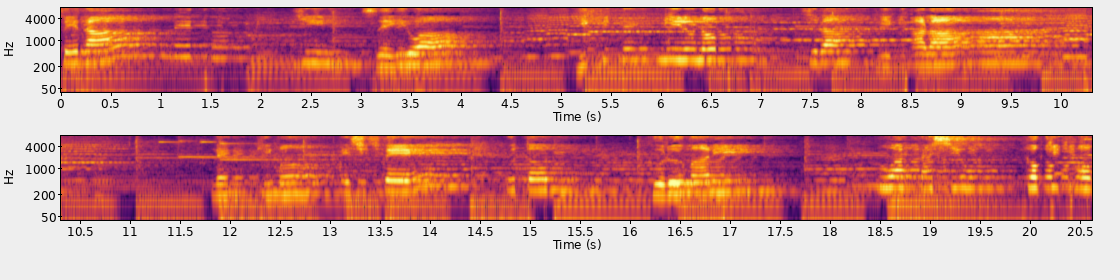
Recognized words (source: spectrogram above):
せられた人生は生きてみるのが辛いから年季も消して太り車に私は時々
